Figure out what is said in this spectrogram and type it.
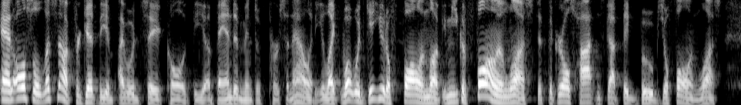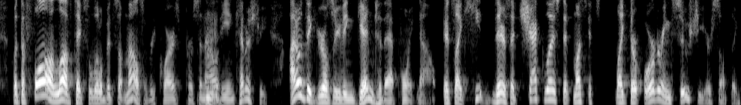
And also, let's not forget the, I would say, call it the abandonment of personality. Like, what would get you to fall in love? I mean, you could fall in lust. If the girl's hot and's got big boobs, you'll fall in lust. But the fall in love takes a little bit something else. It requires personality mm. and chemistry. I don't think girls are even getting to that point now. It's like he, there's a checklist that must, it's like they're ordering sushi or something.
